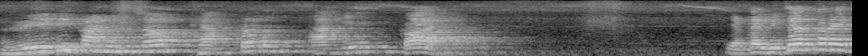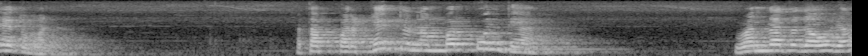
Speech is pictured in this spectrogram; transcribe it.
रेडिकांचा फॅक्टर आहे काय? याचा विचार करायचा आहे तुम्हाला. आता परफेक्ट नंबर कोणत्या वनदा तर जाऊ द्या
